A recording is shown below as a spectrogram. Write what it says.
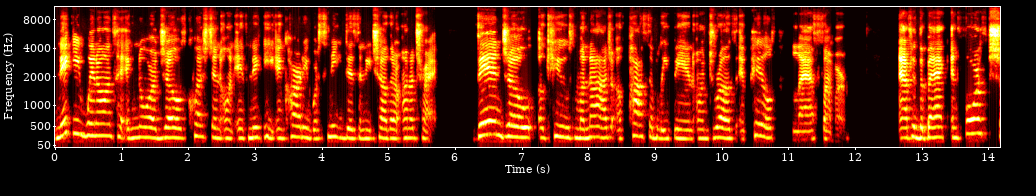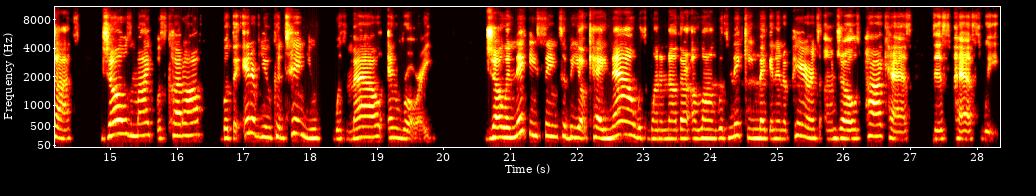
Nicki went on to ignore Joe's question on if Nicki and Cardi were sneak dissing each other on a track. Then Joe accused Minaj of possibly being on drugs and pills last summer. After the back and forth shots, Joe's mic was cut off, but the interview continued with Mal and Rory. Joe and Nicki seem to be okay now with one another, along with Nicki making an appearance on Joe's podcast this past week.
